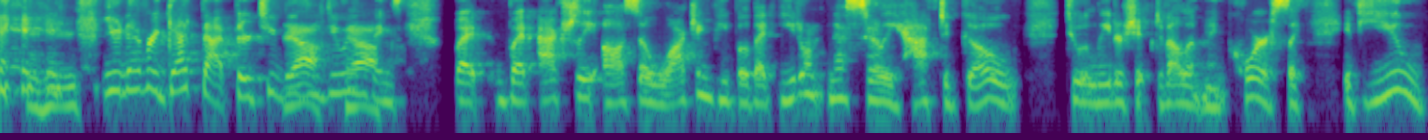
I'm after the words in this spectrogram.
Mm-hmm. you never get that. They're too busy yeah, doing yeah. things. But but actually also watching people that you don't necessarily have to go to a leadership development course. Like if you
